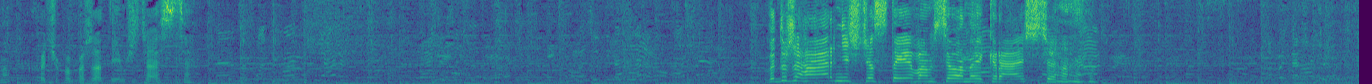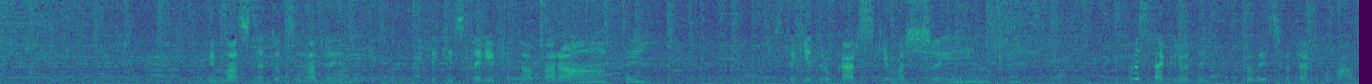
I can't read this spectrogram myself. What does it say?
Ну, хочу побажати їм щастя. Ви дуже гарні, щасти вам всього найкращого. І власне тут згадуємо такі старі фотоапарати, такі друкарські машинки. Ось так люди колись фотографували.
